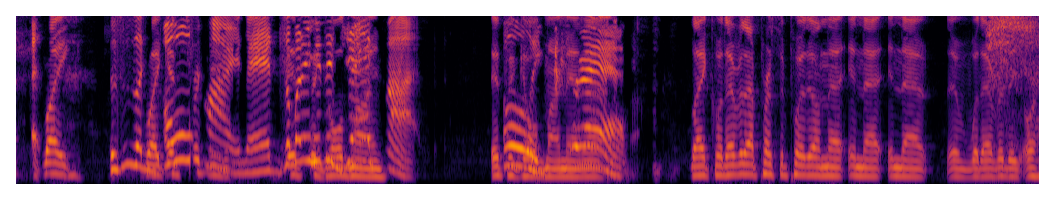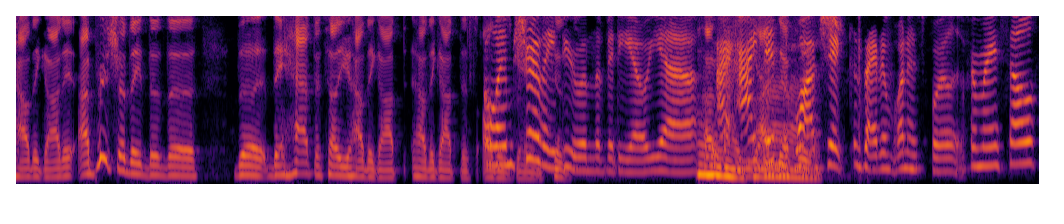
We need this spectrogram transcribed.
like This is a Like, gold freaking- mine, man. Somebody hit the mine. jackpot. it's Holy a gold mine, man. Like whatever that person put on that in that in that uh, whatever they or how they got it. I'm pretty sure they the the the they have to tell you how they got how they got this. all Oh, I'm sure they do in the video. Yeah, Oh I, I God. didn't watch it because I didn't want to spoil it for myself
